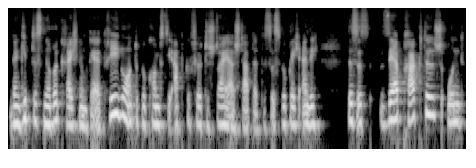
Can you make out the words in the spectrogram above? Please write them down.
und dann gibt es eine Rückrechnung der Erträge und du bekommst die abgeführte Steuer erstattet. Das ist wirklich eigentlich, das ist sehr praktisch und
